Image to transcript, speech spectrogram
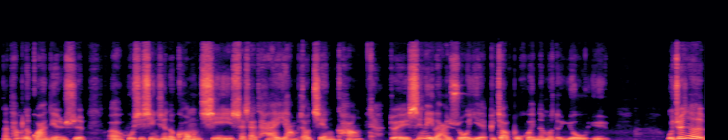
那他们的观点是，呃，呼吸新鲜的空气，晒晒太阳比较健康，对心理来说也比较不会那么的忧郁。我觉得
